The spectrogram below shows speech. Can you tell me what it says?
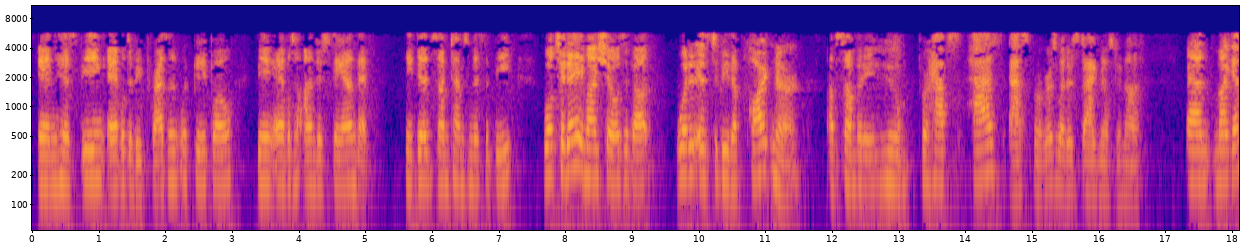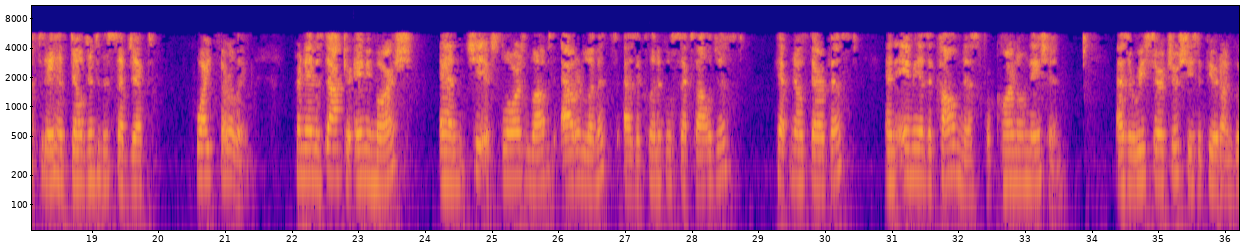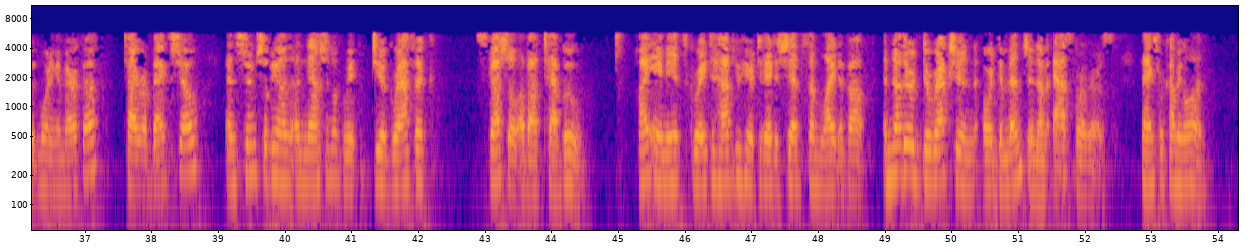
in his being able to be present with people, being able to understand that he did sometimes miss a beat, well, today my show is about what it is to be the partner of somebody who perhaps has Asperger's, whether it's diagnosed or not. And my guest today has delved into this subject quite thoroughly. Her name is Dr. Amy Marsh, and she explores love's outer limits as a clinical sexologist, hypnotherapist, and Amy is a columnist for Carnal Nation. As a researcher, she's appeared on Good Morning America, Tyra Banks show, and soon she'll be on a National Geographic special about taboo. Hi, Amy. It's great to have you here today to shed some light about another direction or dimension of Asperger's. Thanks for coming on.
